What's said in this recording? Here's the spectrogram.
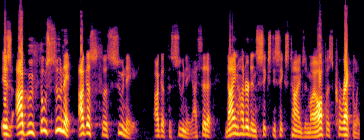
is agathosune, agathosune, agathosune. I said it 966 times in my office correctly.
